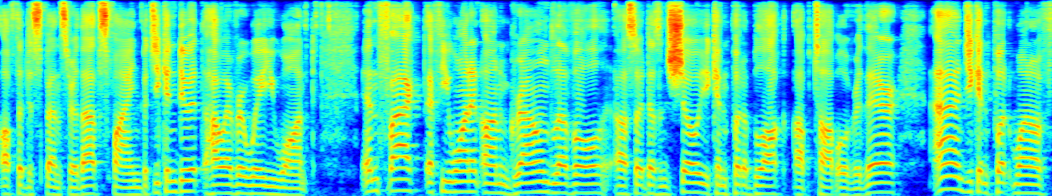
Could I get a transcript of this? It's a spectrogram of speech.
of the dispenser. That's fine but you can do it however way you want In fact, if you want it on ground level uh, so it doesn't show, you can put a block up top over there and you can put one of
